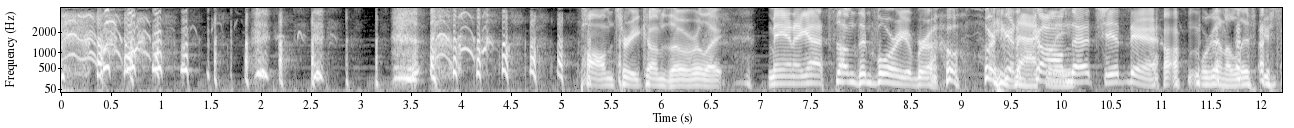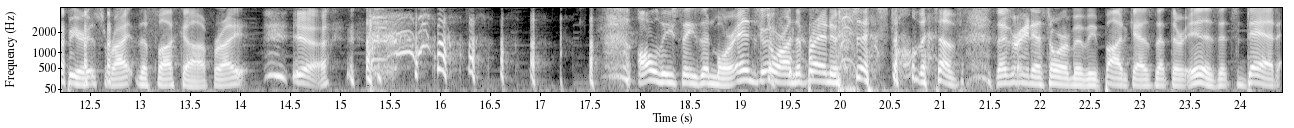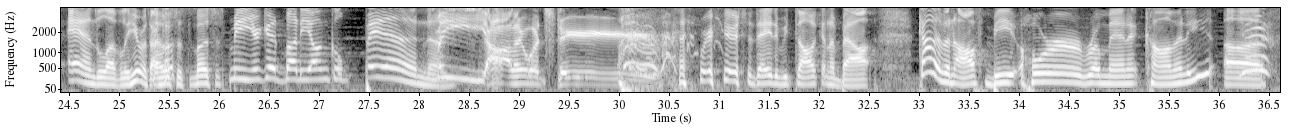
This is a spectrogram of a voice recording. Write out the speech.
Palm tree comes over like, man, I got something for you, bro. We're Exactly. gonna calm that shit down. We're gonna lift your spirits right the fuck up, right? yeah. All these things and more in store on the brand new installment of the greatest horror movie podcast that there is. It's dead and lovely. Here with the That's hostess, us. the mostest, me, your good buddy Uncle Ben. Me, Hollywood Steve. We're here today to be talking about kind of an offbeat horror romantic comedy. Uh, Yeah.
